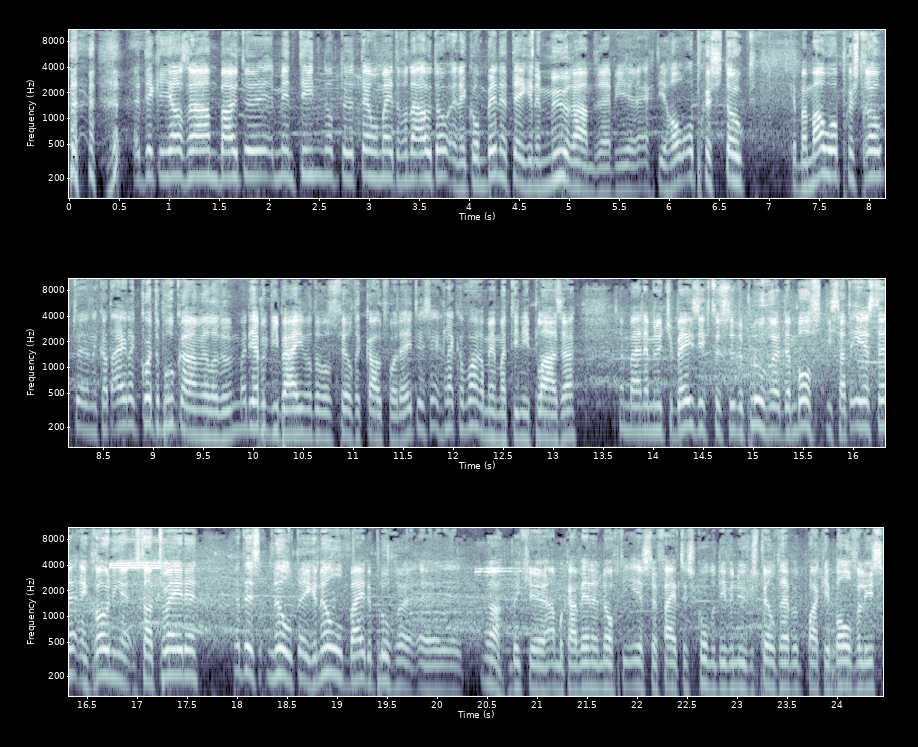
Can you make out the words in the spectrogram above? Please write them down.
Een dikke jas aan, buiten min 10 op de thermometer van de auto. En ik kom binnen tegen een muur aan. Ze hebben hier echt die hal opgestookt. Ik heb mijn mouwen opgestroopt en ik had eigenlijk korte broek aan willen doen. Maar die heb ik niet bij, want dat was veel te koud voor deze. Het is echt lekker warm in Martini Plaza. We zijn bijna een minuutje bezig tussen de ploegen. Den Bosch die staat eerste en Groningen staat tweede. Het is 0 tegen 0. Beide ploegen eh, ja, een beetje aan elkaar wennen nog. Die eerste 50 seconden die we nu gespeeld hebben. Een paar keer balverlies.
